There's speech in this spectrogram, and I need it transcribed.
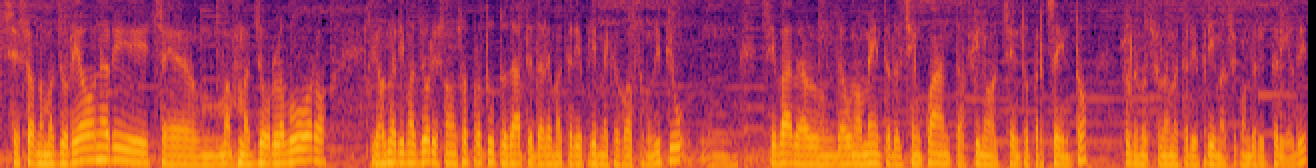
ci sono maggiori oneri, c'è un maggior lavoro, gli oneri maggiori sono soprattutto dati dalle materie prime che costano di più, mm, si va da un, da un aumento del 50 fino al 100% sulle, sulle materie prime a seconda dei periodi,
